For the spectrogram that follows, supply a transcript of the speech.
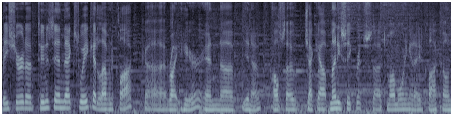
be sure to tune us in next week at 11 o'clock uh, right here. And, uh, you know, also check out Money Secrets uh, tomorrow morning at 8 o'clock on,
